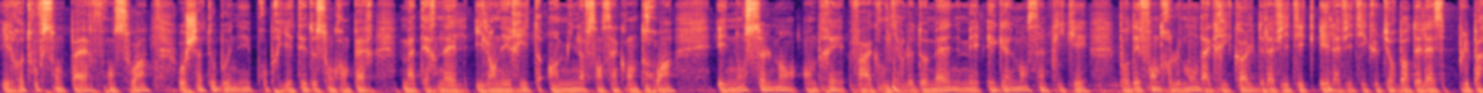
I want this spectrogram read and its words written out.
il retrouve son père François au château Bonnet, propriété de son grand-père maternel. Il en hérite en 1953 et non seulement André va agrandir le domaine, mais également s'impliquer pour défendre le monde agricole de la et la viticulture bordelaise plus particulièrement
